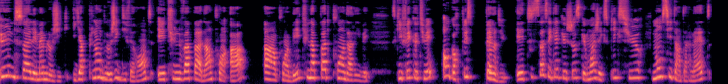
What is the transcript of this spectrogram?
une seule et même logique. Il y a plein de logiques différentes et tu ne vas pas d'un point A à un point B, tu n'as pas de point d'arrivée. Ce qui fait que tu es encore plus Et tout ça, c'est quelque chose que moi j'explique sur mon site internet,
